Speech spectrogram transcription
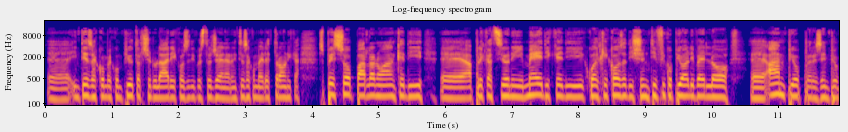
eh, intesa come computer, cellulari e cose di questo genere, intesa come elettronica. Spesso parlano anche di eh, applicazioni mediche, di qualche cosa di scientifico più a livello eh, ampio, per esempio,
